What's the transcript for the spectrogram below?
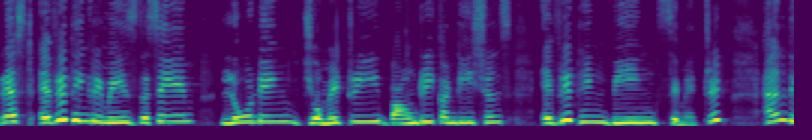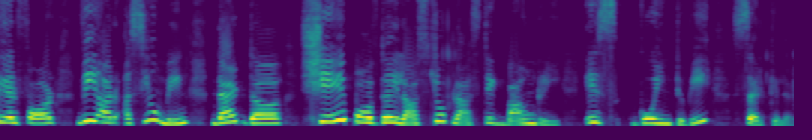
Rest everything remains the same loading, geometry, boundary conditions everything being symmetric and therefore, we are assuming that the shape of the elastoplastic boundary is going to be circular.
